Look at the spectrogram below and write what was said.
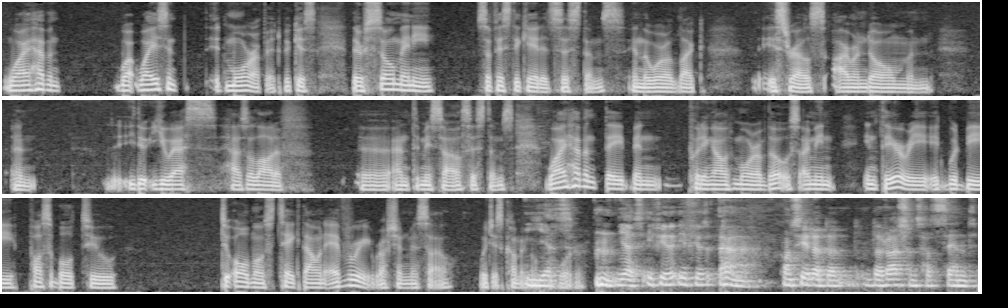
Why haven't? Why, why isn't it more of it because there's so many sophisticated systems in the world like Israel's Iron Dome and and the US has a lot of uh, anti-missile systems. Why haven't they been putting out more of those? I mean, in theory, it would be possible to to almost take down every Russian missile which is coming yes. over the border. yes, if you if you uh, consider that the Russians have sent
